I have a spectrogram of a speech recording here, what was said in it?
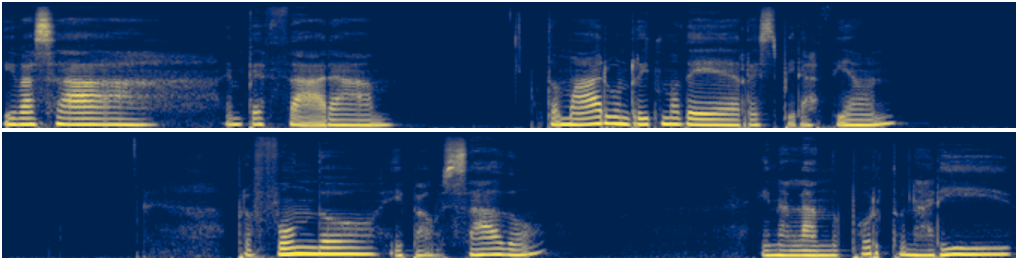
Y vas a empezar a tomar un ritmo de respiración profundo y pausado, inhalando por tu nariz,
